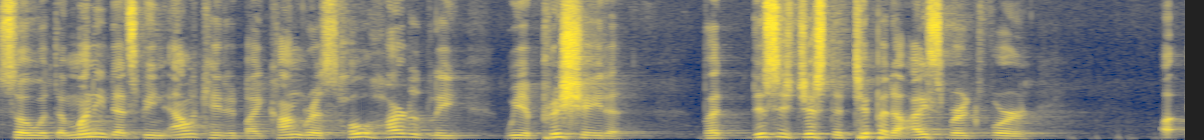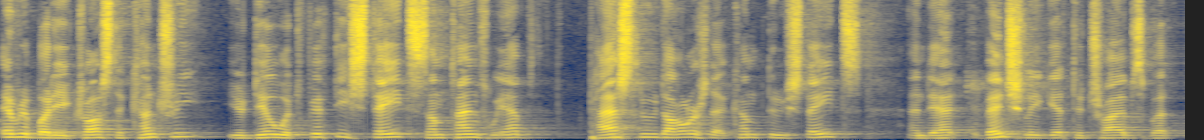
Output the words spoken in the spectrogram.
So with the money that's being allocated by Congress, wholeheartedly, we appreciate it. But this is just the tip of the iceberg for uh, everybody across the country. You deal with 50 states. Sometimes we have pass-through dollars that come through states and that eventually get to tribes. But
